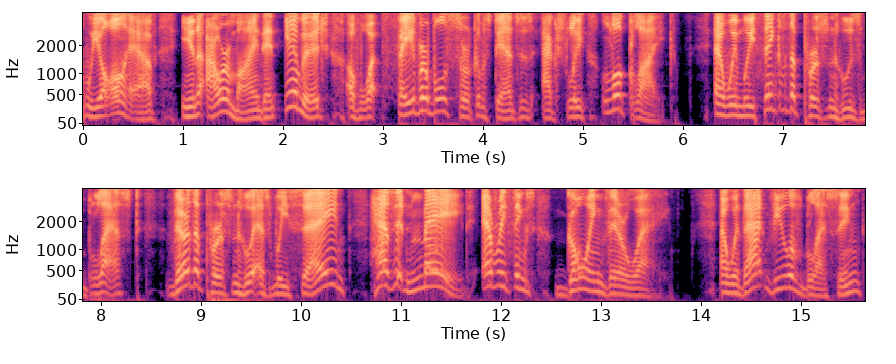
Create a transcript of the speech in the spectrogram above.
We all have in our mind an image of what favorable circumstances actually look like. And when we think of the person who's blessed, they're the person who, as we say, has it made. Everything's going their way. And with that view of blessing,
